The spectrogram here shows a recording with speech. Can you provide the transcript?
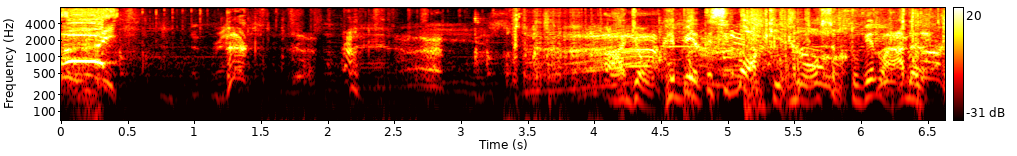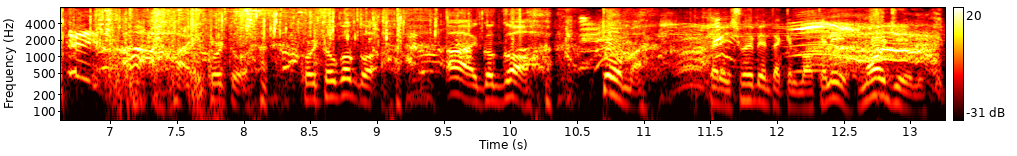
Ai! Ah, Joe, rebenta esse Loki. Nossa, cotovelada. Ai, cortou. Cortou o gogó. Ai, gogó. Toma. Peraí, deixa eu arrebentar aquele Loki ali. Morde ele.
